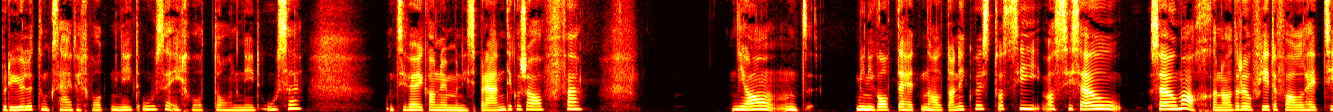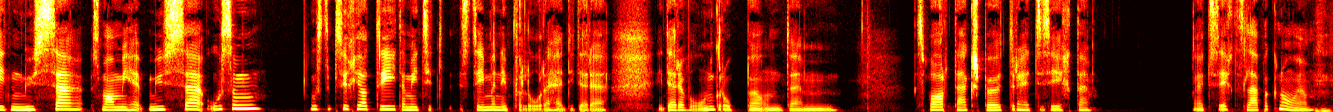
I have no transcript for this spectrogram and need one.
brüllt und gesagt, ich will nicht raus, ich will hier nicht raus. Und sie will gar nicht mehr ins Brandy arbeiten. Ja, und meine Gotte hat halt auch nicht gewusst, was sie, was sie soll, soll machen oder? Auf jeden Fall hat sie müssen, das Mami hat müssen aus, dem, aus der Psychiatrie, damit sie das Zimmer nicht verloren hat in dieser, in dieser Wohngruppe. Und ähm, ein paar Tage später hat sie sich, dann, hat sie sich das Leben genommen.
